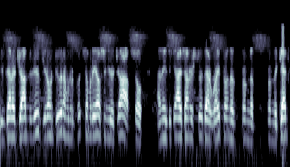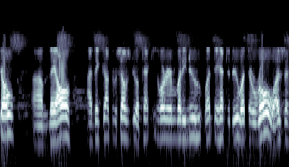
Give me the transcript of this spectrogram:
you've got a job to do. If you don't do it, I'm going to put somebody else in your job. So I think the guys understood that right from the from the from the get go. Um, they all, I think, got themselves into a pecking order. Everybody knew what they had to do, what their role was, and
